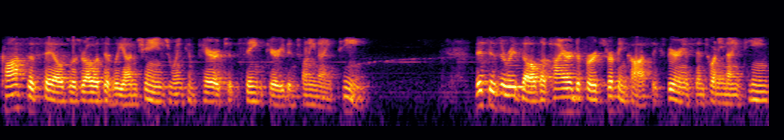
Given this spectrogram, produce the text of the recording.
cost of sales was relatively unchanged when compared to the same period in 2019. This is a result of higher deferred stripping costs experienced in 2019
